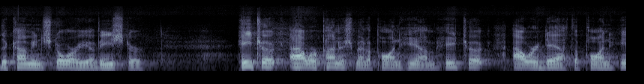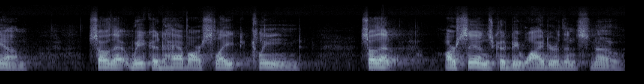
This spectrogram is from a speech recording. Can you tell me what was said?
the coming story of Easter. He took our punishment upon him, He took our death upon him so that we could have our slate cleaned, so that our sins could be whiter than snow.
